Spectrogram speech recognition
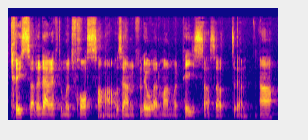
kryssade därefter mot Frossarna och sen förlorade man mot Pisa. Så att, ja,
